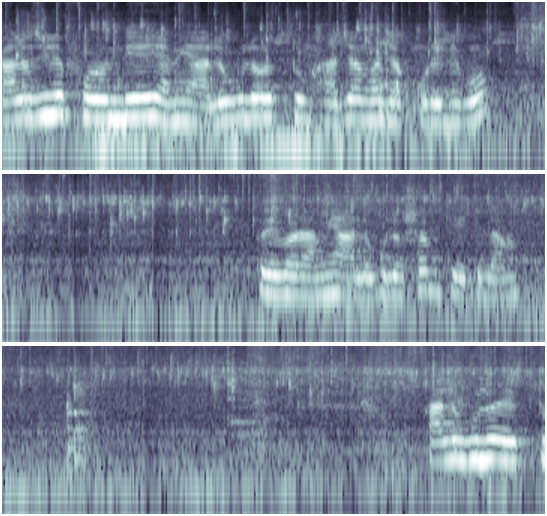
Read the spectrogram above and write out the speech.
কালো জিরে ফোড়ন দিয়েই আমি আলুগুলো একটু ভাজা ভাজা করে নেব। তো এবার আমি আলুগুলো সব দিয়ে দিলাম। আলুগুলো একটু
